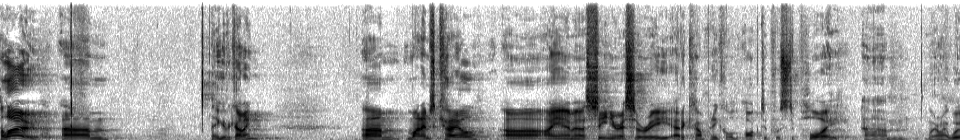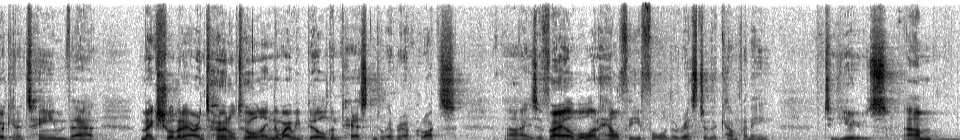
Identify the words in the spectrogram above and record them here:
Hello. Um, thank you for coming. Um, my name's Cail. Uh, I am a senior SRE at a company called Octopus Deploy, um, where I work in a team that makes sure that our internal tooling, the way we build and test and deliver our products, uh, is available and healthy for the rest of the company to use. Um,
